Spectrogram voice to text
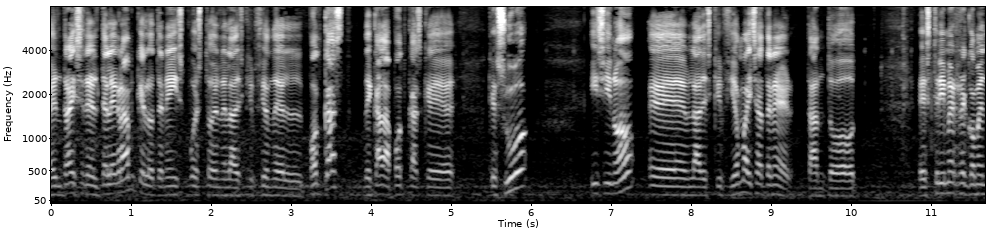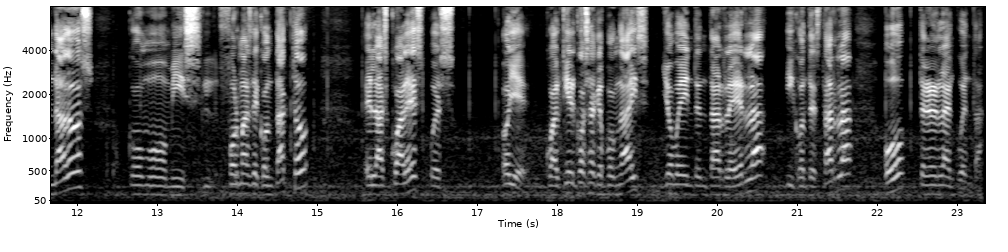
entráis en el Telegram, que lo tenéis puesto en la descripción del podcast, de cada podcast que, que subo. Y si no, eh, en la descripción vais a tener tanto streamers recomendados como mis formas de contacto, en las cuales, pues, oye, cualquier cosa que pongáis, yo voy a intentar leerla y contestarla o tenerla en cuenta.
